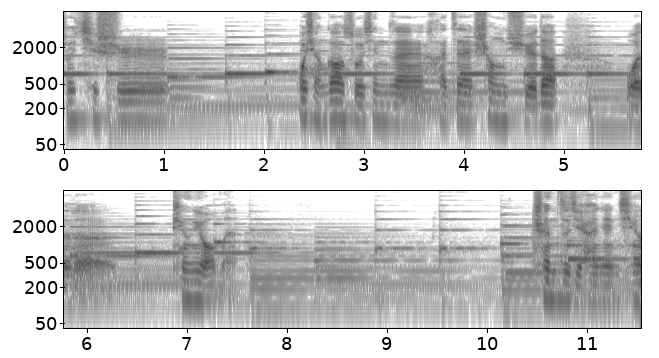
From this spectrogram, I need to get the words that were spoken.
所以，其实我想告诉现在还在上学的我的听友们。趁自己还年轻，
